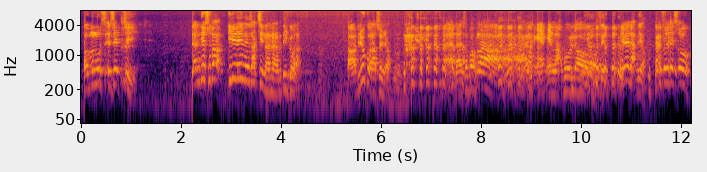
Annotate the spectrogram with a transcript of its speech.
eh, mengurus SFC. Dan dia sudah ini ini saksi nah, nah bertiga orang. Tadi juga rasanya. Ada sebab lah. Elak bola. Iya dah. Kata SO.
